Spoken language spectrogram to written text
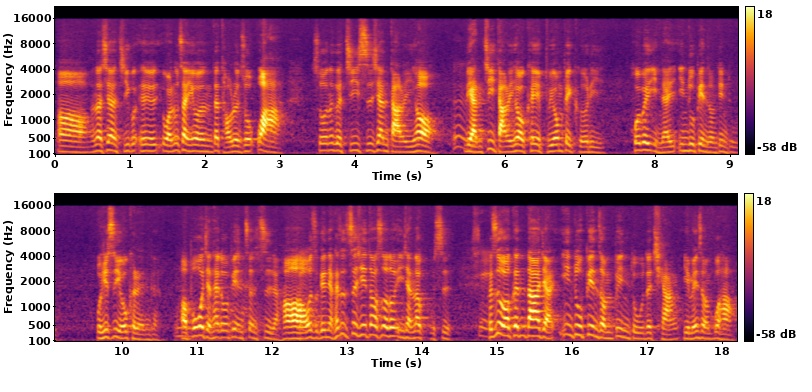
哦。那现在机构呃网络上也有人在讨论说，哇，说那个机师像打了以后，两剂打了以后可以不用被隔离，会不会引来印度变种病毒？我觉得是有可能的。哦，不过讲太多变政治了，好好，我只跟你讲，可是这些到时候都影响到股市。可是我要跟大家讲，印度变种病毒的强也没什么不好，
